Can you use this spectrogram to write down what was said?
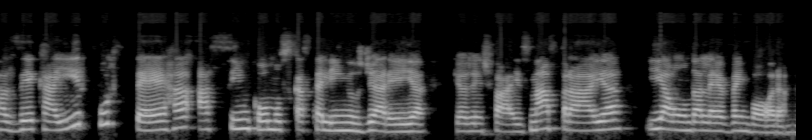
fazer cair por terra, assim como os castelinhos de areia que a gente faz na praia e a onda leva embora.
